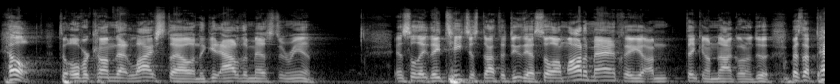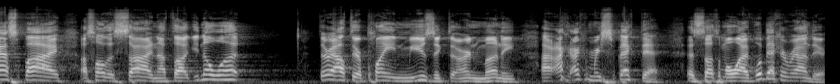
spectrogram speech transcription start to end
help to overcome that lifestyle and to get out of the mess they're in. And so they, they teach us not to do that. So I'm automatically, I'm thinking I'm not going to do it. But as I passed by, I saw this sign and I thought, you know what? They're out there playing music to earn money. I, I, I can respect that. And so I told my wife, we're back around there.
